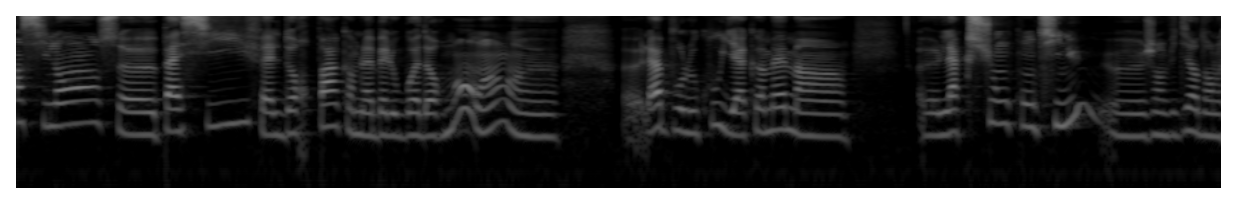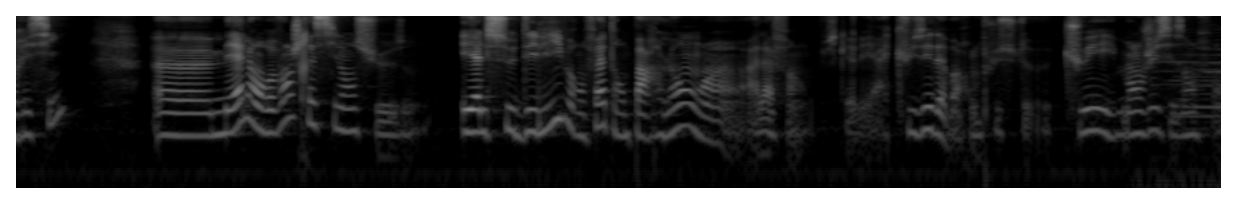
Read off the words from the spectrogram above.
un silence euh, passif, elle dort pas comme la Belle au bois dormant. Hein, euh, là pour le coup il y a quand même l'action continue, j'ai envie de dire dans le récit, mais elle en revanche reste silencieuse. Et elle se délivre en fait en parlant à la fin, puisqu'elle est accusée d'avoir en plus tué et mangé ses enfants.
